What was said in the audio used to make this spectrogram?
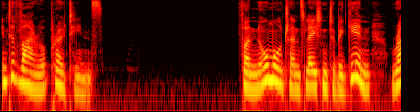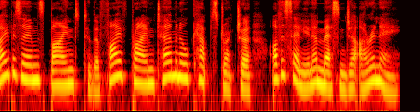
into viral proteins. For normal translation to begin, ribosomes bind to the 5' terminal cap structure of a cellular messenger RNA.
